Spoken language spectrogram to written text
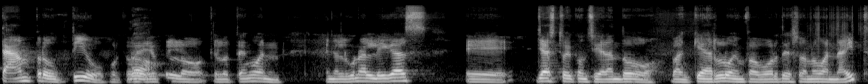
tan productivo, porque yo que lo, que lo tengo en, en algunas ligas, eh, ya estoy considerando banquearlo en favor de Sonovan Knight.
